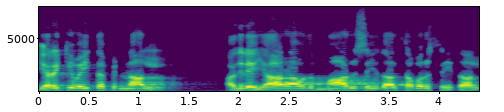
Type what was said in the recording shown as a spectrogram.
இறக்கி வைத்த பின்னால் அதிலே யாராவது மாறு செய்தால் தவறு செய்தால்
